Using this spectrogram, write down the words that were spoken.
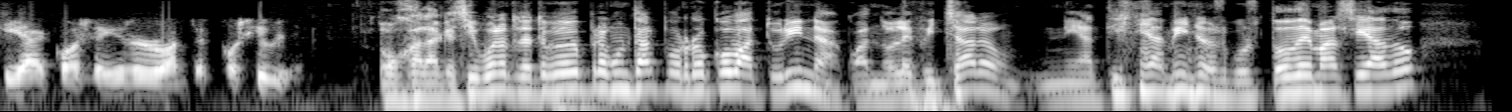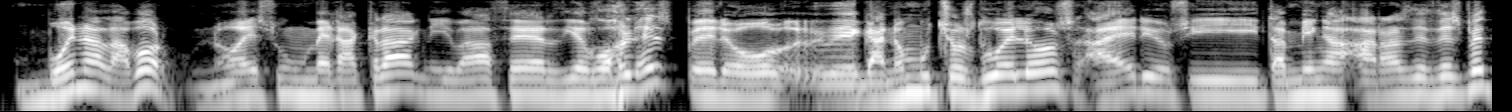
y a conseguirlo lo antes posible. Ojalá que sí. Bueno, te tengo que preguntar por Rocco Baturina. Cuando le ficharon, ni a ti ni a mí nos gustó demasiado, buena labor. No es un mega crack ni va a hacer 10 goles, pero eh, ganó muchos duelos aéreos y también a, ras de césped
